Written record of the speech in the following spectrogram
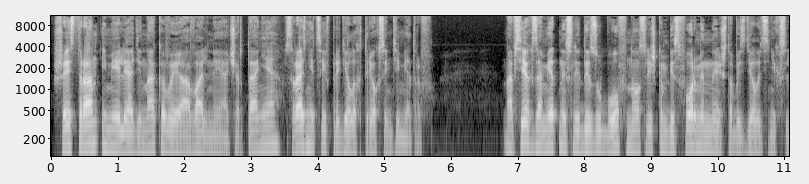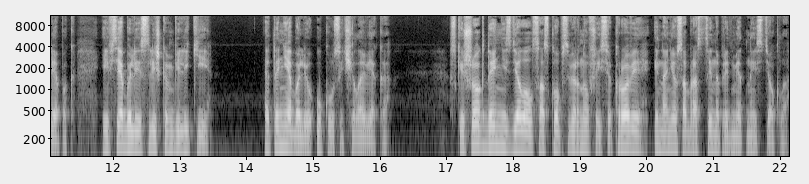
Шесть ран имели одинаковые овальные очертания с разницей в пределах трех сантиметров. На всех заметны следы зубов, но слишком бесформенные, чтобы сделать с них слепок, и все были слишком велики. Это не были укусы человека. С кишок Дэнни сделал соскоб свернувшейся крови и нанес образцы на предметные стекла.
